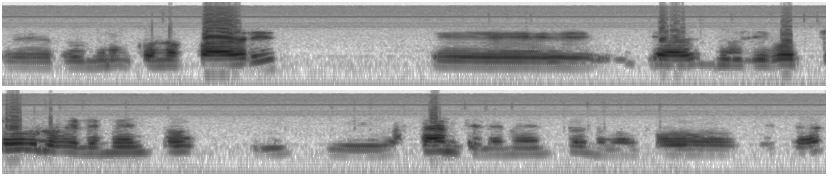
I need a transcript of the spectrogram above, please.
eh, reunión con los padres, eh, ya nos llegó todos los elementos, bastante elementos, no me puedo expresar.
